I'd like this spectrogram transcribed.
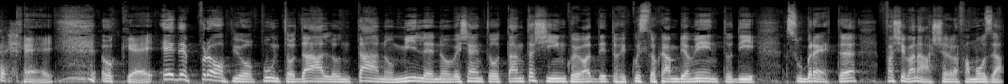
ok, ok. Ed è proprio appunto da lontano 1985 va detto che questo cambiamento di soubrette faceva nascere la famosa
